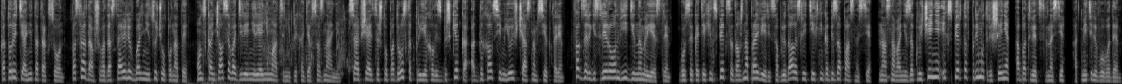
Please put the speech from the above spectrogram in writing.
который тянет аттракцион. Пострадавшего доставили в больницу Чулпунаты. Он скончался в отделении реанимации, не приходя в сознание. Сообщается, что подросток приехал из Бишкека, отдыхал с семьей в частном секторе. Факт зарегистрирован в едином реестре. Госэкотехинспекция должна проверить, соблюдалась ли техника безопасности. На основании заключения экспертов примут решение об ответственности, отметили в ОВД.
